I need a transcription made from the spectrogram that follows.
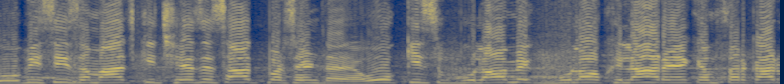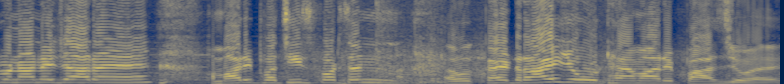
ओबीसी समाज की 6 से 7 परसेंट है। वो किस बुलाव में बुलाव खिला रहे हैं कि हम सरकार बनाने जा रहे हैं? हमारी 25 परसेंट कैडराइज वोट है हमारे पास जो है।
